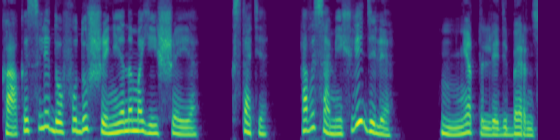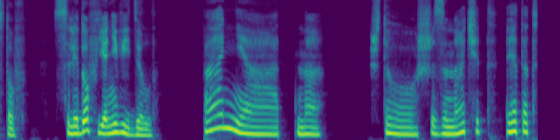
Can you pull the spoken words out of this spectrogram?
как и следов удушения на моей шее. Кстати, а вы сами их видели?» «Нет, леди Бернстов, следов я не видел». «Понятно. Что ж, значит, этот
